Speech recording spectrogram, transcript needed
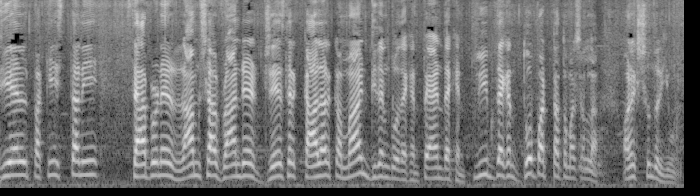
রিয়েল পাকিস্তানি স্যাব্রনের রামশা ব্র্যান্ডের ড্রেসের কালার কমান্ড ডিজাইনগুলো দেখেন, প্যান্ট দেখেন ক্লিপ দেখেন, দোপাট্টা তো মাসাল্লাহ অনেক সুন্দর ইউনিক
